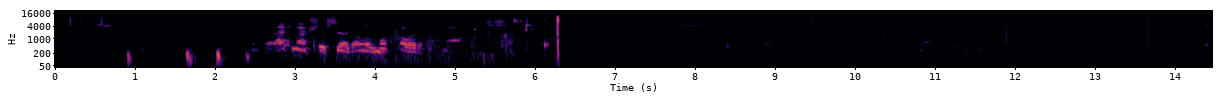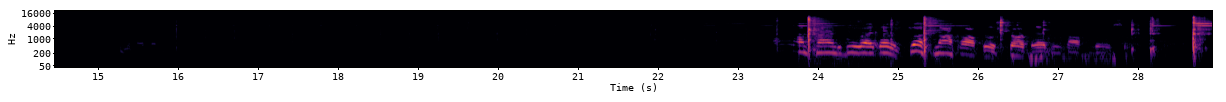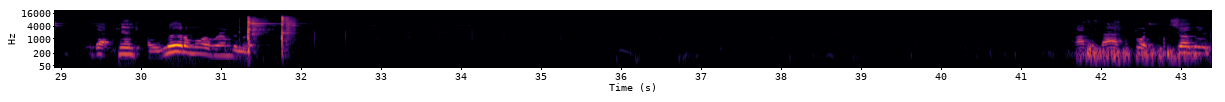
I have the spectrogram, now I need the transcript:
I can actually see I got a little more color to I'm trying to do right there is just knock off those sharp edges off of those. Give that hinge a little more room to move. Of back and forth. So the,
